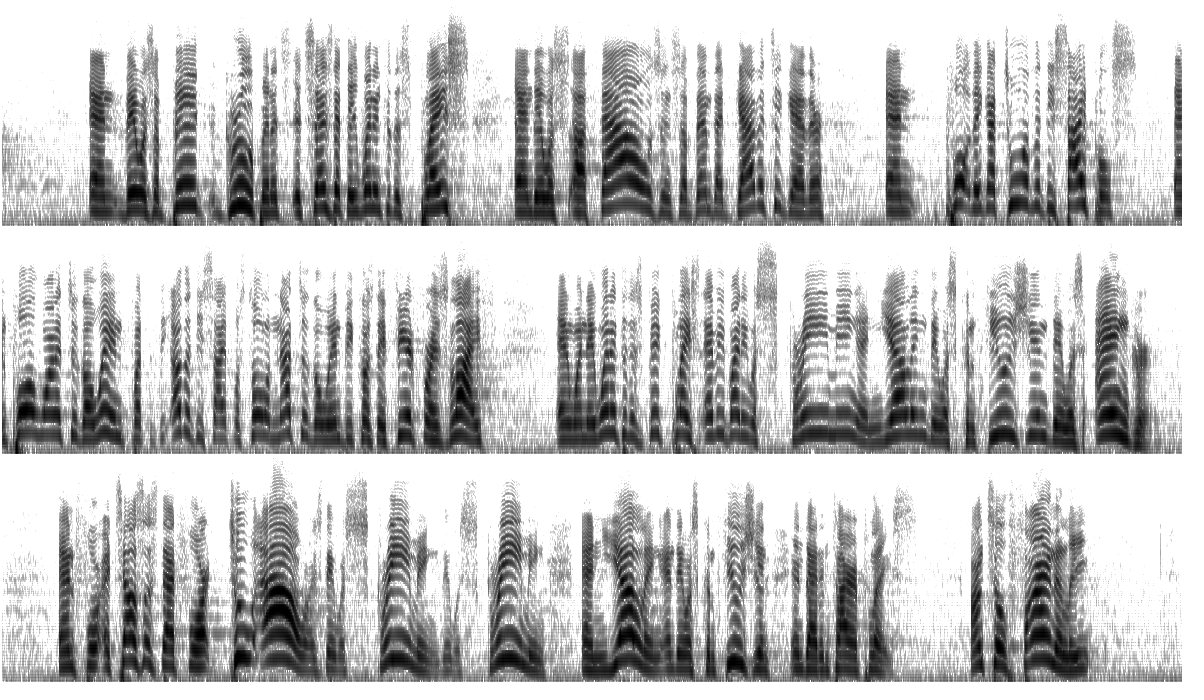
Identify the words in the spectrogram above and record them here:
And there was a big group, and it says that they went into this place, and there was uh, thousands of them that gathered together, and Paul, they got two of the disciples and Paul wanted to go in, but the other disciples told him not to go in because they feared for his life. And when they went into this big place, everybody was screaming and yelling. There was confusion, there was anger. And for it tells us that for two hours they were screaming, they were screaming and yelling, and there was confusion in that entire place. Until finally,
